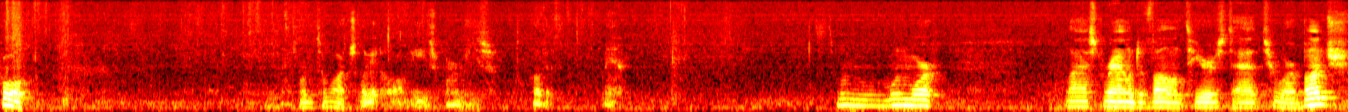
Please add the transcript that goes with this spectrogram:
cool. One to watch. Look at all these wormies. Love it, man. One, one more last round of volunteers to add to our bunch.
